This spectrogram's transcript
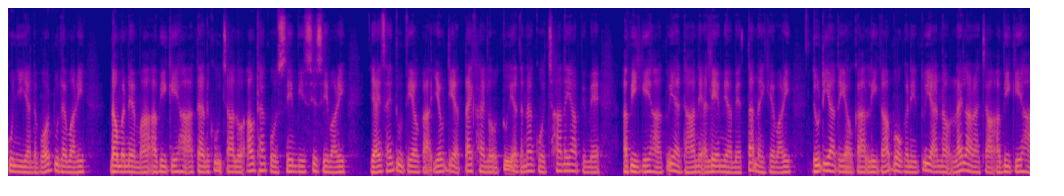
ကုညီရန်သဘောတူလိုက်ပါရီနောက်မနေ့မှာအဘီကေဟာအတန်တစ်ခုကြားလို့အောက်ထပ်ကိုဆင်းပြီးစစ်ဆေးပါရီရိုင်းဆိုင်သူတယောက်ကရုတ်တရက်တိုက်ခိုက်လို့သူ့ရဲ့တနက်ကိုချားလိုက်ရပေမဲ့ အဘီကေဟာသူ့ရဲ့ဓာတ်နဲ့အလေးအမြတ်ပဲတတ်နိုင်ခဲ့ပါရီဒုတိယတယောက်ကလီကားပေါ်ကနေသူ့ရဲ့အနောက်လိုက်လာတာကြောင့်အဘီကေဟာ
